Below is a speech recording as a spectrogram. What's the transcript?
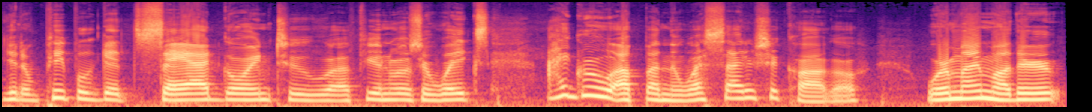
you know, people get sad going to uh, funerals or wakes. I grew up on the west side of Chicago. Where my mother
